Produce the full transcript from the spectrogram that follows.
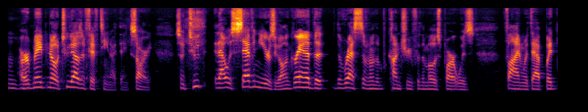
Mhm. or maybe no, 2015. I think. Sorry. So two that was seven years ago. And granted, the the rest of the country for the most part was fine with that, but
